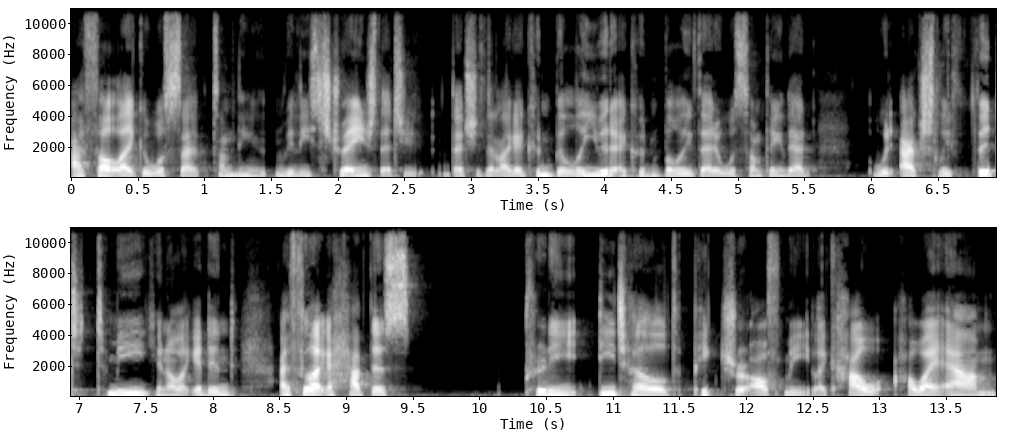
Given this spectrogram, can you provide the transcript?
I felt like it was like something really strange that she that she said. Like I couldn't believe it. I couldn't believe that it was something that would actually fit to me you know like i didn't i feel like i had this pretty detailed picture of me like how how i am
